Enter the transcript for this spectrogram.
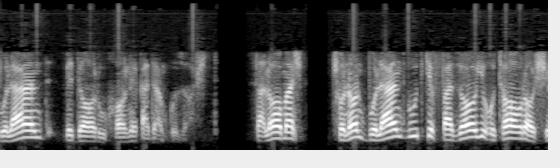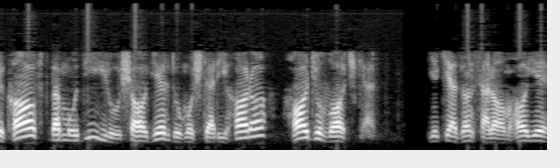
بلند به داروخانه قدم گذاشت. سلامش چنان بلند بود که فضای اتاق را شکافت و مدیر و شاگرد و مشتریها را هاج و واج کرد. یکی از آن سلامهای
